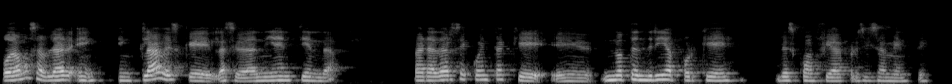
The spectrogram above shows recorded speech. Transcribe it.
podamos hablar en, en, claves que la ciudadanía entienda para darse cuenta que eh, no tendría por qué desconfiar precisamente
